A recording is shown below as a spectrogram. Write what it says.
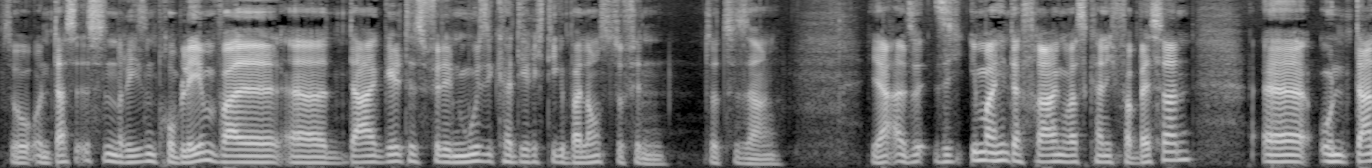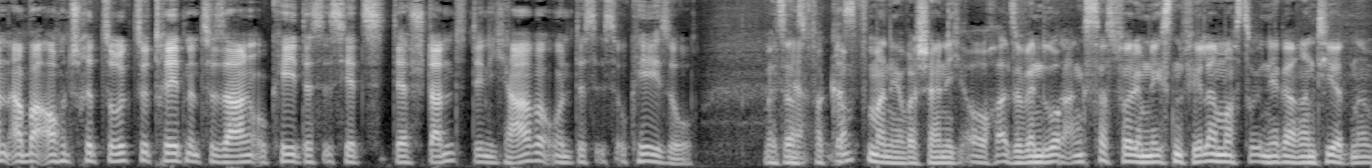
So, und das ist ein Riesenproblem, weil äh, da gilt es für den Musiker, die richtige Balance zu finden, sozusagen. Ja, also sich immer hinterfragen, was kann ich verbessern äh, und dann aber auch einen Schritt zurückzutreten und zu sagen, okay, das ist jetzt der Stand, den ich habe und das ist okay so. Weil sonst Ja, verkrampft man ja wahrscheinlich auch. Also wenn du Angst hast vor dem nächsten Fehler, machst du ihn ja garantiert. Ne?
